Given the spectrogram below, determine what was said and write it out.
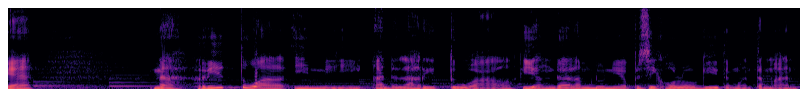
Ya. Nah ritual ini adalah ritual yang dalam dunia psikologi teman-teman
